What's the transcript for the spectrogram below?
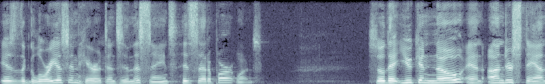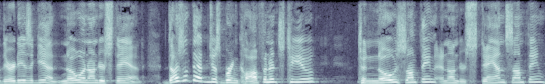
is the glorious inheritance in the saints, His set apart ones so that you can know and understand. There it is again know and understand. Doesn't that just bring confidence to you to know something and understand something?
